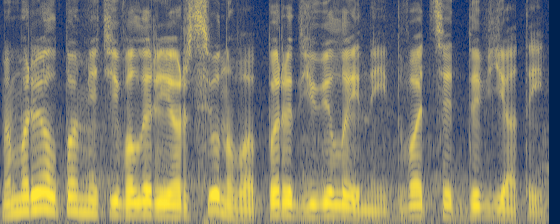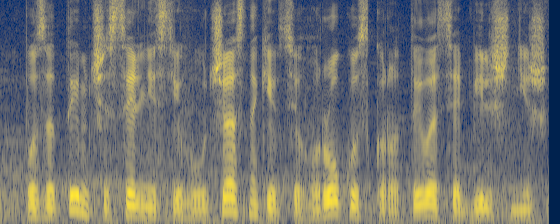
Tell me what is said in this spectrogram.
Меморіал пам'яті Валерія Арсьонова передювілейний, 29-й. Поза тим, чисельність його учасників цього року скоротилася більш ніж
